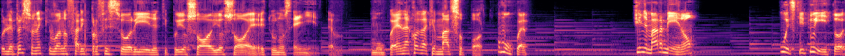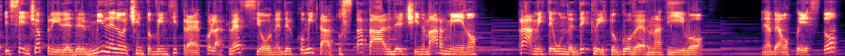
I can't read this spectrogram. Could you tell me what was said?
quelle persone che vogliono fare i professori del tipo io so, io so e, tu non sai niente. Comunque è una cosa che mal sopporto. Comunque, cinema armeno fu istituito il 16 aprile del 1923 con la creazione del Comitato Statale del Cinema Armeno tramite un decreto governativo. Ne abbiamo questo,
